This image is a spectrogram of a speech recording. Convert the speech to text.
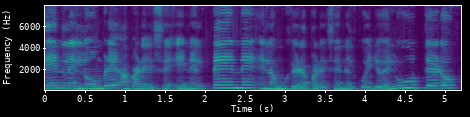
en el hombre, aparece en el pene, en la mujer aparece en el cuello del útero.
